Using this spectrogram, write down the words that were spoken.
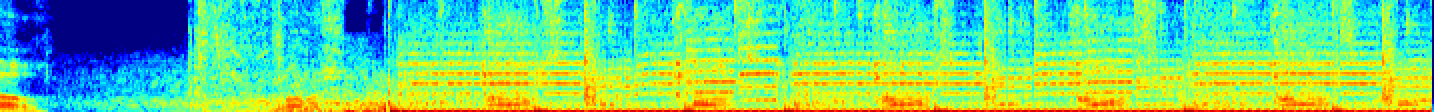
go.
